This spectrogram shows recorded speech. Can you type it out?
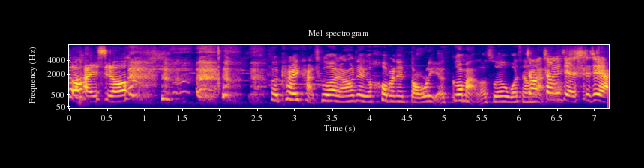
可还行。开着一卡车，然后这个后边那斗里搁满了所有我想买的。张张怡姐是这样，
